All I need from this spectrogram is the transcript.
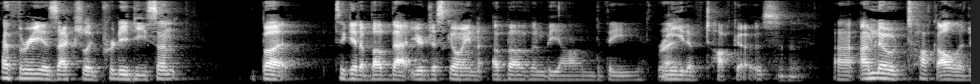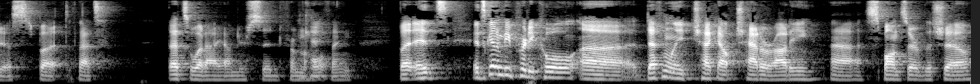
a three is actually pretty decent, but to get above that, you're just going above and beyond the Right. need of tacos. Uh, I'm no tacologist, but that's that's what I understood from the Okay. whole thing. But it's it's going to be pretty cool. Uh, definitely check out Chatterati, uh, sponsor of the show,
